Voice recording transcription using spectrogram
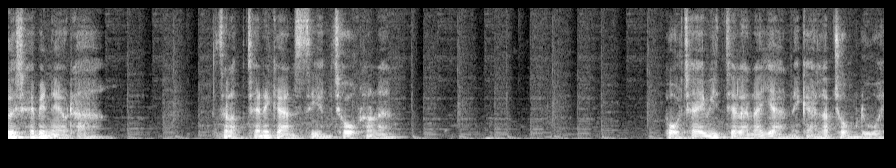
พื่อใช้เป็นแนวทางสำหรับใช้ในการเสี่ยงโชคเท่านั้น โปรดใช้วิจารณญาณในการรับชมด้วย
